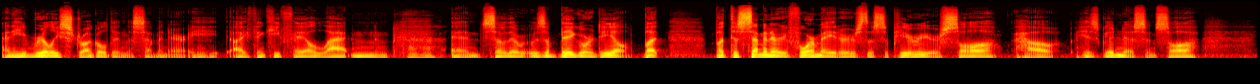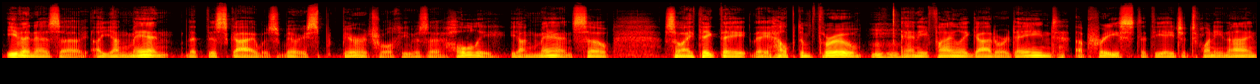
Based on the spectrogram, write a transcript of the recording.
and he really struggled in the seminary. He, I think he failed Latin, and, uh-huh. and so there it was a big ordeal. But but the seminary formators, the superiors, saw how his goodness and saw, even as a, a young man, that this guy was very spiritual. He was a holy young man. So. So I think they, they helped him through, mm-hmm. and he finally got ordained a priest at the age of 29.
